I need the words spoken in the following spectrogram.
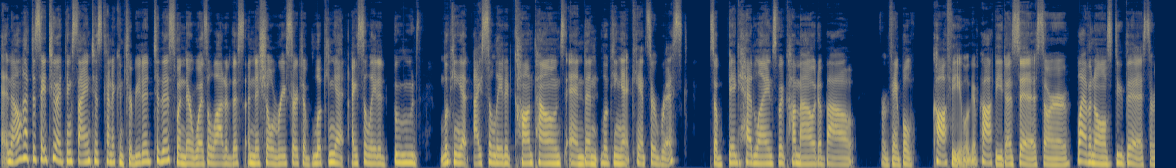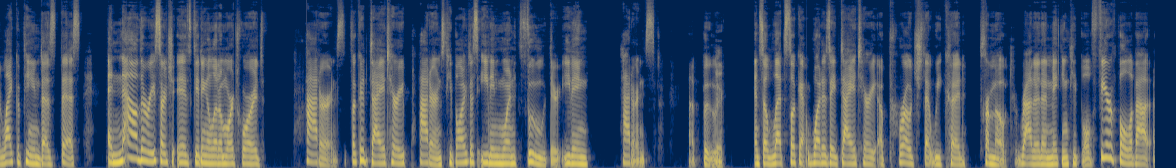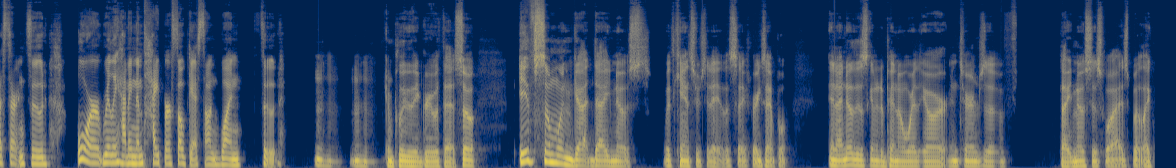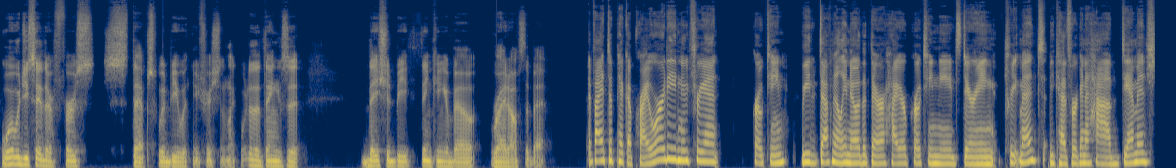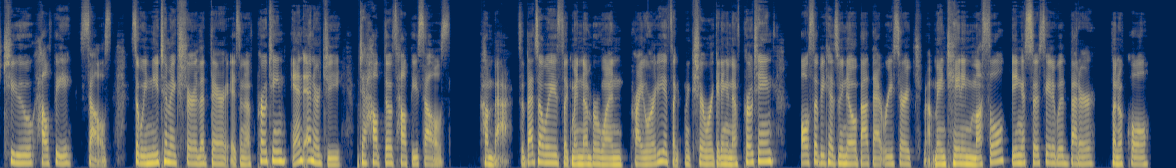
and I'll have to say too, I think scientists kind of contributed to this when there was a lot of this initial research of looking at isolated foods, looking at isolated compounds, and then looking at cancer risk. So big headlines would come out about, for example, coffee. We'll give coffee does this, or flavonols do this, or lycopene does this. And now the research is getting a little more towards patterns. Look at dietary patterns. People aren't just eating one food, they're eating patterns of food. Yeah. And so let's look at what is a dietary approach that we could promote rather than making people fearful about a certain food or really having them hyper focus on one food. Mm-hmm, mm-hmm. Completely agree with that. So, if someone got diagnosed with cancer today, let's say, for example, and I know this is going to depend on where they are in terms of diagnosis wise, but like, what would you say their first steps would be with nutrition? Like, what are the things that they should be thinking about right off the bat? If I had to pick a priority nutrient, protein. We definitely know that there are higher protein needs during treatment because we're going to have damage to healthy cells. So we need to make sure that there is enough protein and energy to help those healthy cells come back. So that's always like my number one priority. It's like make sure we're getting enough protein. Also, because we know about that research about maintaining muscle being associated with better clinical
